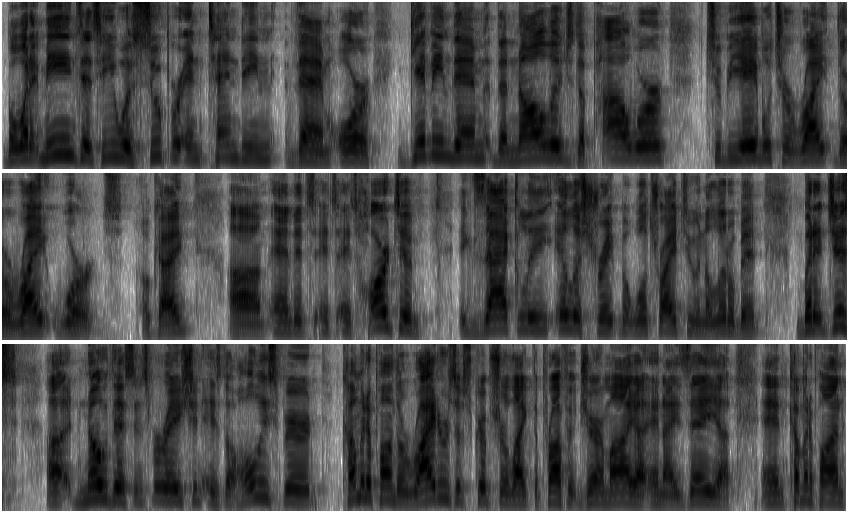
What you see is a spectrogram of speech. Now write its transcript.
But what it means is he was superintending them or giving them the knowledge, the power to be able to write the right words. Okay? Um, and it's, it's, it's hard to exactly illustrate, but we'll try to in a little bit. But it just uh, know this inspiration is the Holy Spirit coming upon the writers of Scripture, like the prophet Jeremiah and Isaiah, and coming upon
